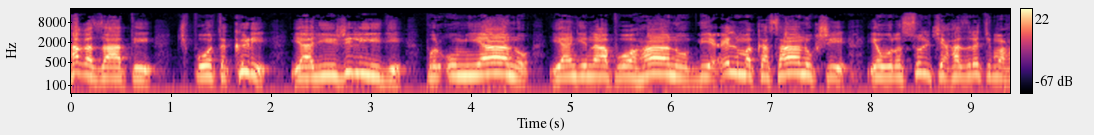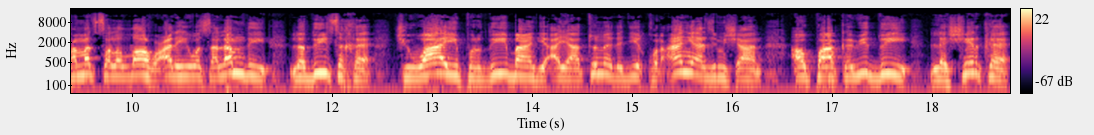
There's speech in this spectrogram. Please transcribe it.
هغه ذات دی چې پورته کړي یا لیږلي دي پر امیانو یعنې ناپوهانو بی علم کسانو کښې یو رسول چې حضرت محمد صلی الله علیه وسلم دی له دوی څخه چې وایي پر دوی باندې آیاتونه د دې قرآن عظیم شان او پاکوي دوی له شرکه،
